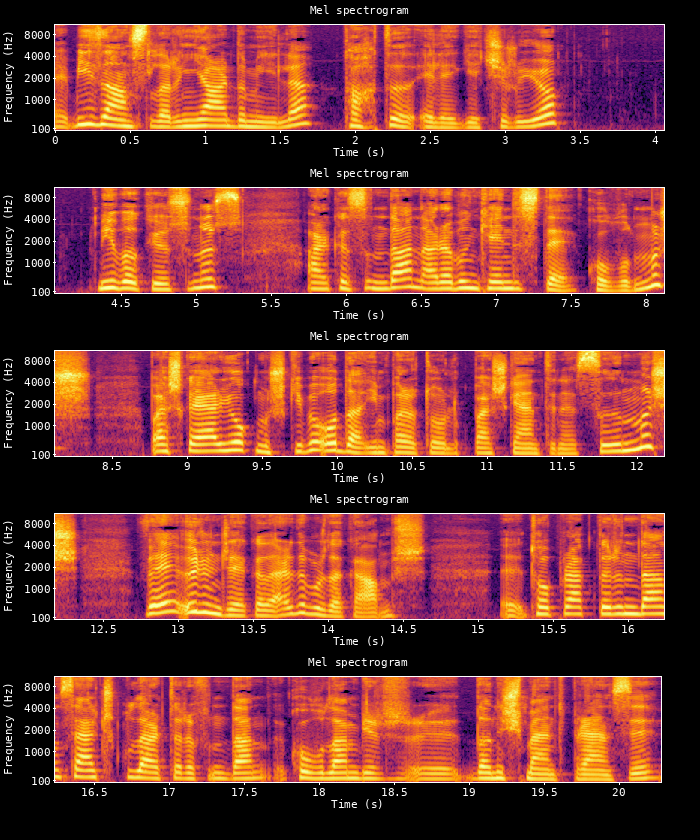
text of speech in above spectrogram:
e, Bizanslıların yardımıyla tahtı ele geçiriyor. Bir bakıyorsunuz Arkasından Arap'ın kendisi de kovulmuş. Başka yer yokmuş gibi o da imparatorluk başkentine sığınmış ve ölünceye kadar da burada kalmış. E, topraklarından Selçuklular tarafından kovulan bir e, danışment prensi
